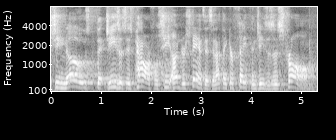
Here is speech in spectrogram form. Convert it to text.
She knows that Jesus is powerful. She understands this, and I think her faith in Jesus is strong.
